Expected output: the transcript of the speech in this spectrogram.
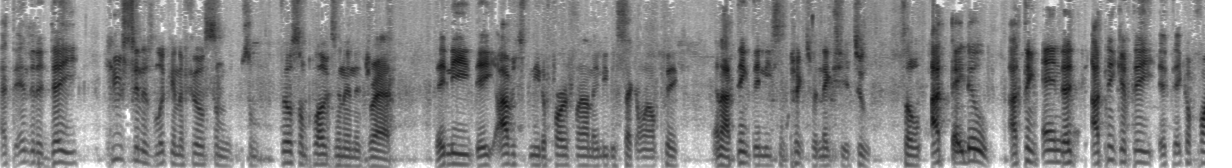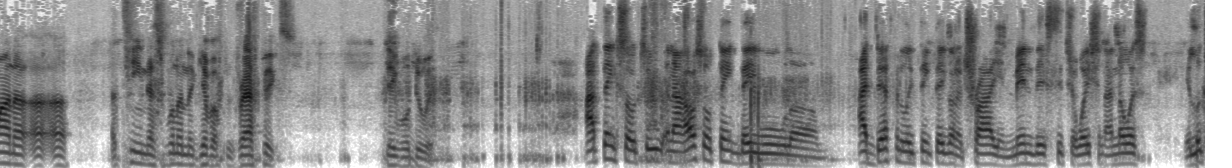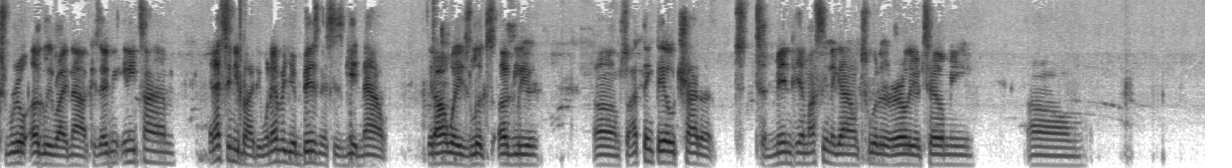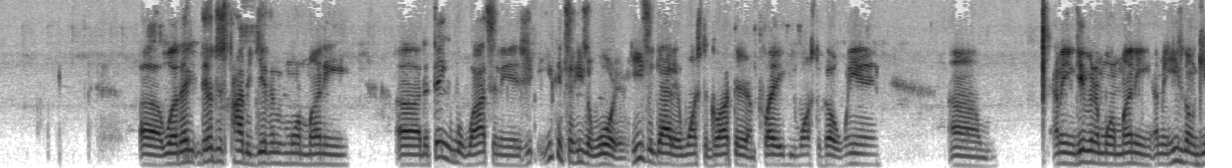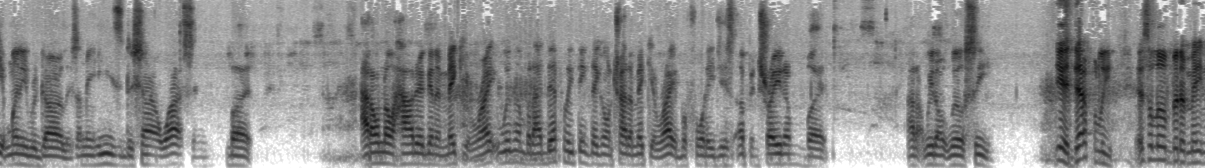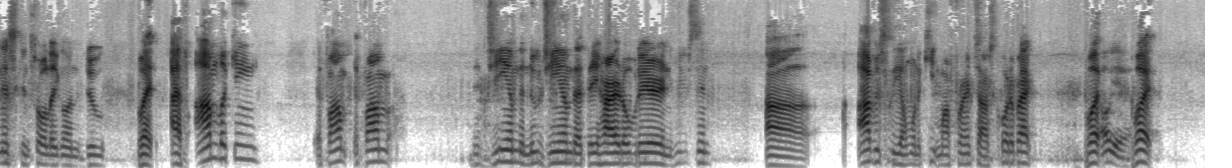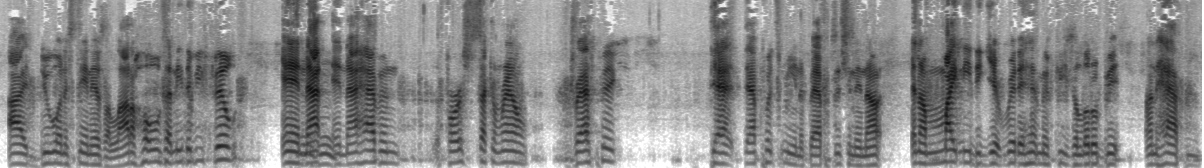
at the end of the day, Houston is looking to fill some some fill some plugs in in the draft. They need. They obviously need a first round. They need a second round pick, and I think they need some picks for next year too. So I they do. I think and that, I think if they if they could find a, a a team that's willing to give up some draft picks, they will do it. I think so too, and I also think they will. Um, I definitely think they're going to try and mend this situation. I know it's it looks real ugly right now because any anytime, and that's anybody. Whenever your business is getting out, it always looks uglier. Um, so I think they'll try to to mend him. I seen a guy on Twitter earlier tell me, um, uh, well they they'll just probably give him more money Uh, the thing with Watson is you, you, can tell he's a warrior. He's a guy that wants to go out there and play. He wants to go win. Um, I mean, giving him more money. I mean, he's gonna get money regardless. I mean, he's Deshaun Watson, but I don't know how they're gonna make it right with him. But I definitely think they're gonna try to make it right before they just up and trade him. But I don't. We don't. We'll see. Yeah, definitely. It's a little bit of maintenance control they're to do. But if I'm looking, if I'm if I'm the GM, the new GM that they hired over there in Houston, uh, obviously I want to keep my franchise quarterback. But oh yeah, but I do understand there's a lot of holes that need to be filled, and mm-hmm. not and not having the first, second round draft pick that that puts me in a bad position, and I and I might need to get rid of him if he's a little bit unhappy,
